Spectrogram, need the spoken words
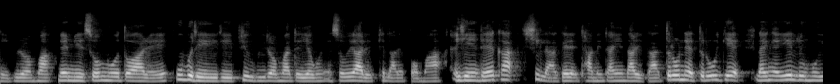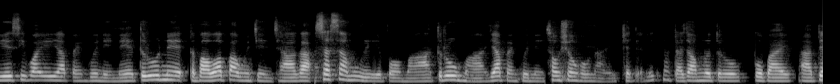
နေပြီးတော့မှနေမြေစိုးမိုးသွားတယ်ဥပဒေတွေပြုပြီးတော့မှတရားဝင်အစိုးရတွေဖြစ်လာတဲ့ပုံမှာအရင်တည်းကရှိလာခဲ့တဲ့ဌာနေတိုင်းရင်းသားတွေကသူတို့နဲ့သူတို့ရဲ့နိုင်ငံရေးလူမှုရေးစီးပွားရေးရပိုင်ခွင့်တွေနဲ့သူတို့နဲ့တဘာဝပတ်ဝန်းကျင်ကြားကဆက်ဆက်မှုတွေအပေါ်မှာသူတို့မှာရပိုင်ခွင့်တွေဆုံးရှုံးကုန်တာတွေဖြစ်တယ်လေနော်ဒါကြောင့်မလို့သူတို့ပိုပိုင်ပြ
